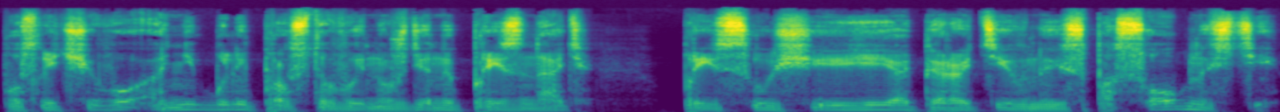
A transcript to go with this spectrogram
после чего они были просто вынуждены признать присущие ей оперативные способности,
